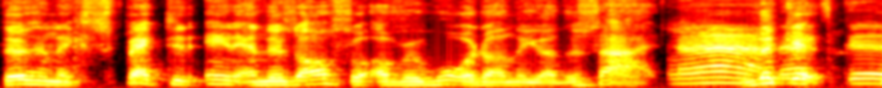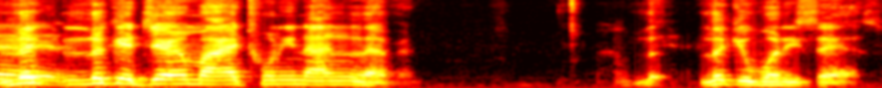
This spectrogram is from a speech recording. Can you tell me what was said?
there's an expected end and there's also a reward on the other side. ah, Look at good. look look at Jeremiah 29 11. Look, look at what he says.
